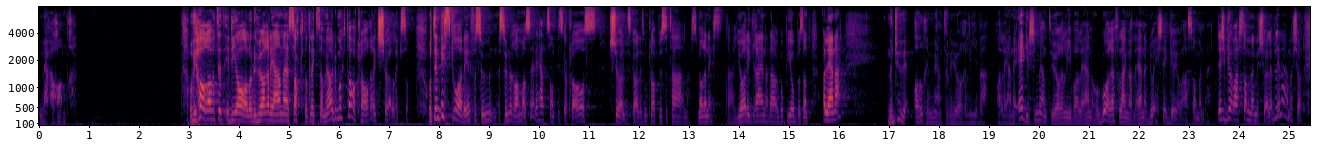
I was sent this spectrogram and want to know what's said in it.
med hverandre. Og Vi har av og til et ideal, og du hører det gjerne sagt at liksom, ja, du må ta og klare deg sjøl. Liksom. Og til en viss grad innenfor sunne rammer så er det helt sant. Vi skal klare oss sjøl. Vi skal liksom klare å pusse tærne, smøre niste, gjøre de greiene der, gå på jobb og sånt alene. Men du er aldri ment til å gjøre livet alene. Jeg er ikke ment til å gjøre livet alene. Og går jeg for lenge alene, da er ikke jeg gøy å være sammen med. Det er ikke gøy å være sammen med meg sjøl. Jeg blir lei av meg sjøl.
